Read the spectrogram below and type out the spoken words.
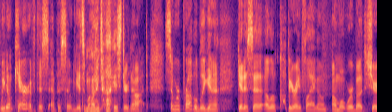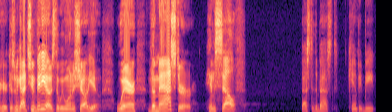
we don't care if this episode gets monetized or not. So we're probably going to get us a, a, little copyright flag on, on what we're about to share here because we got two videos that we want to show you where the master himself, best of the best, can't be beat.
